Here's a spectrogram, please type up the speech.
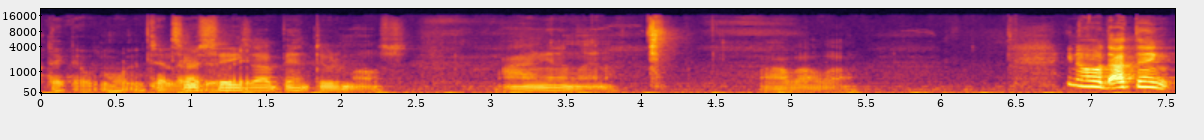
I think that was more than ten. I Two cities. I've been through the most. Miami and Atlanta. Wow, wow, wow. You know, I think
